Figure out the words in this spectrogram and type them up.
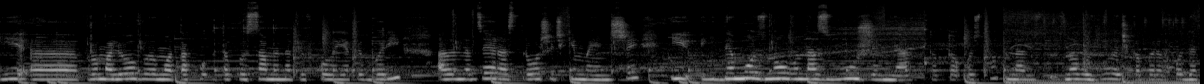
і е, промальовуємо таку, таку саме напівколо, як і вгорі, але на цей раз трошечки менше. І йдемо знову на звуження. Тобто ось тут у нас знову гілочка переходить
